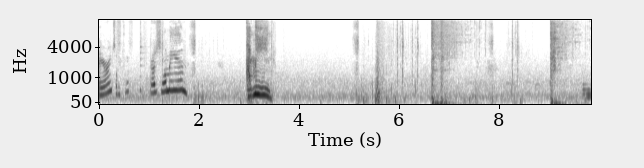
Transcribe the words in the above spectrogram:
I earned something. Now just let me in. Come in. No!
